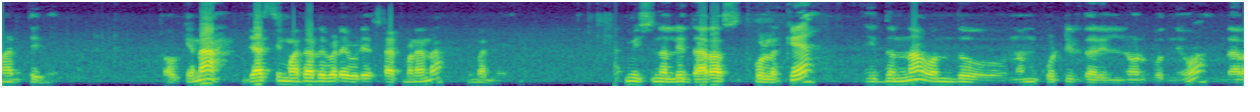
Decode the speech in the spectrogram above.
ಮಾಡ್ತೀನಿ. ಓಕೆನಾ ಜಾಸ್ತಿ ಮಾತಾಡಬೇಡ, ವಿಡಿಯೋ ಸ್ಟಾರ್ಟ್ ಮಾಡೋಣ. ಬನ್ನಿ. ಮಿಷಿನ್ ಅಲ್ಲಿ ದಾರ ಸುತ್ಕೊಳ್ಳಕ್ಕೆ ಇದನ್ನ ಒಂದು ನಮ್ಗೆ ಕೊಟ್ಟಿರ್ತಾರೆ, ಇಲ್ಲಿ ನೋಡ್ಬೋದು ನೀವು, ದಾರ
